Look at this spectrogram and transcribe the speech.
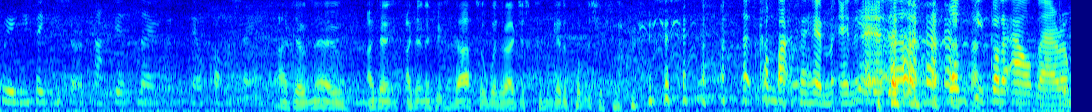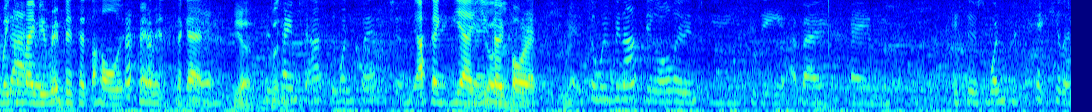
where you think you're sort of happiest now with self-publishing? I don't know. I don't. I don't know if it's that or whether I just couldn't get a publisher for it. Let's come back to him in, uh, once he's got it out there and we can maybe revisit the whole experience again. yeah, Is it time to ask the one question? I think, yeah, you go go for it. Yeah. So we've been asking all our interviewees today about um, if there's one particular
